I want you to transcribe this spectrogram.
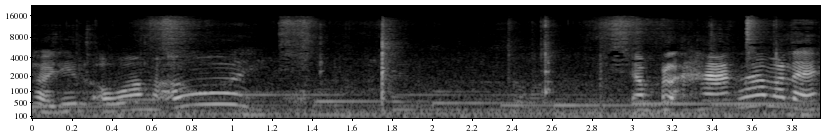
ត្រីនេះល្អមកអើយចាំប្រាក់ហាក់ណាមកនេះ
